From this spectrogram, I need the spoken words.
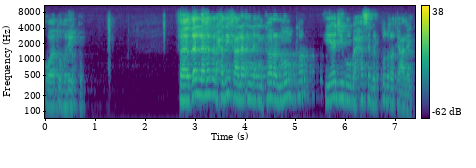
وتهريقه فدل هذا الحديث على أن إنكار المنكر يجب بحسب القدرة عليه.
